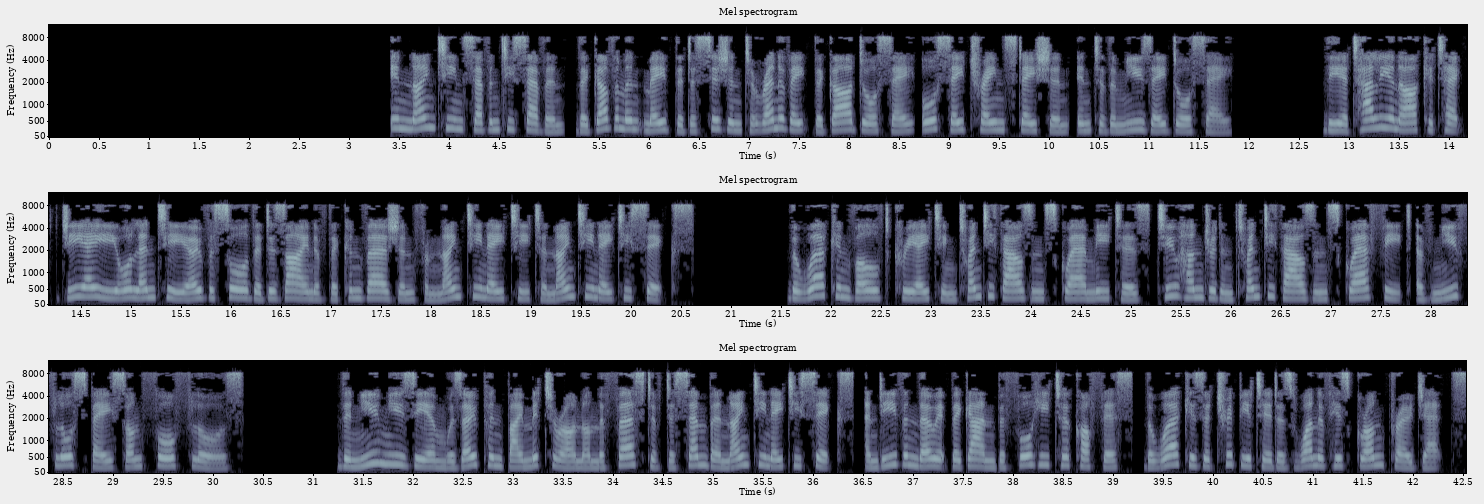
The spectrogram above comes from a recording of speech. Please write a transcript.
In 1977, the government made the decision to renovate the Gare d'Orsay Orsay train station into the Musée d'Orsay. The Italian architect Gae Aulenti oversaw the design of the conversion from 1980 to 1986. The work involved creating 20,000 square meters, 220,000 square feet of new floor space on four floors. The new museum was opened by Mitterrand on 1 December 1986, and even though it began before he took office, the work is attributed as one of his grand projects.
